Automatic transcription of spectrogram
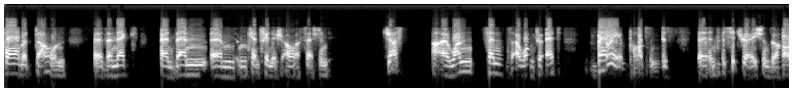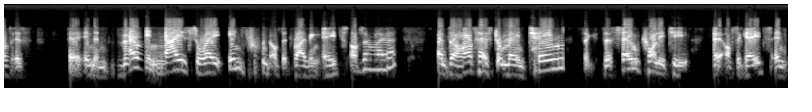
forward down uh, the neck, and then um, we can finish our session. Just uh, one sentence I want to add. Very important is that in this situation, the horse is uh, in a very nice way in front of the driving aids of the rider, and the horse has to maintain the, the same quality uh, of the gaits in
